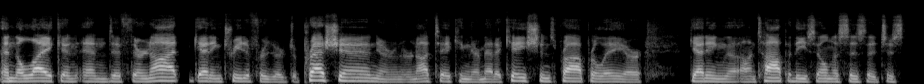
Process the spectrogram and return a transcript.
and the like. And and if they're not getting treated for their depression, or they're not taking their medications properly, or getting the, on top of these illnesses it just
